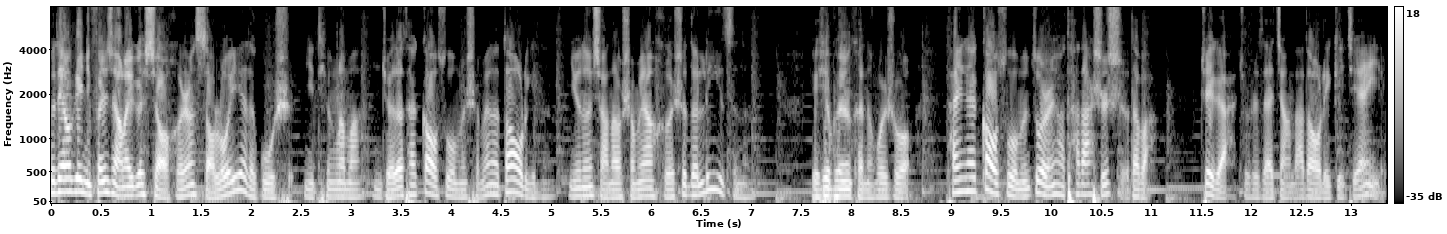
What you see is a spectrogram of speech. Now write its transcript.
昨天我给你分享了一个小和尚扫落叶的故事，你听了吗？你觉得他告诉我们什么样的道理呢？你又能想到什么样合适的例子呢？有些朋友可能会说，他应该告诉我们做人要踏踏实实的吧？这个啊，就是在讲大道理，给建议了。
